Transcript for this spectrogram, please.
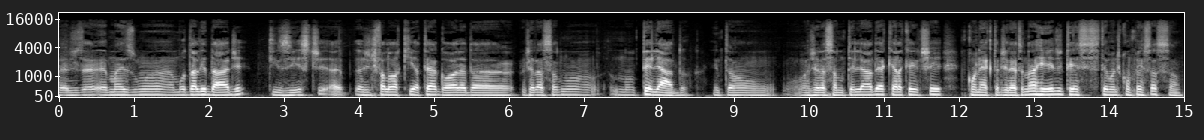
Regis, é é mais uma modalidade que existe. É, A gente falou aqui até agora da geração no, no telhado. Então, a geração no telhado é aquela que a gente conecta direto na rede e tem esse sistema de compensação.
